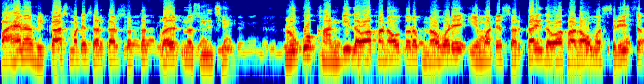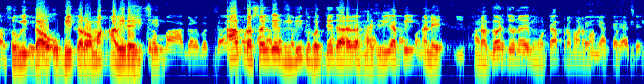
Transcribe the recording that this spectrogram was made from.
પાયાના વિકાસ માટે સરકાર સતત પ્રયત્નશીલ છે. લોકો ખાનગી દવાખાનાઓ તરફ ન વળે એ માટે સરકારી દવાખાનાઓમાં શ્રેષ્ઠ સુવિધાઓ ઊભી કરવામાં આવી રહી છે. આ પ્રસંગે વિવિધ હોદ્દેદારોએ હાજરી આપી અને નગરજનોએ મોટા પ્રમાણમાં કર્યા છે.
